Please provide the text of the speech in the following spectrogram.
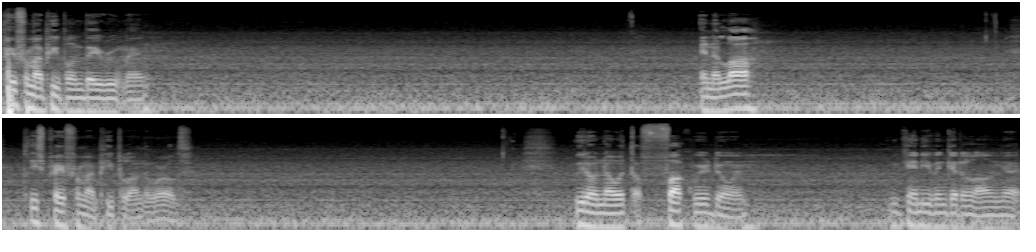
Pray for my people in Beirut, man. And Allah, please pray for my people on the world. We don't know what the fuck we're doing. We can't even get along yet.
